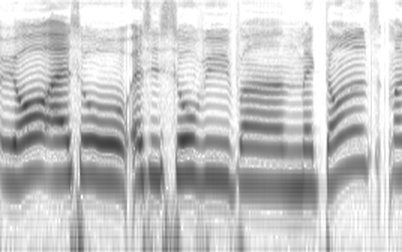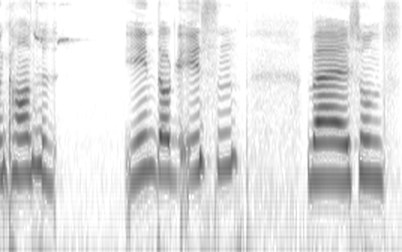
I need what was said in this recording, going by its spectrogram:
Ja, also es ist so wie beim McDonalds. Man kann es halt jeden Tag essen, weil sonst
